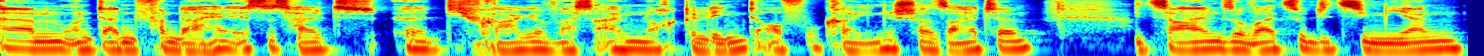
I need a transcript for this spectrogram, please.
Ähm, und dann von daher ist es halt äh, die Frage, was einem noch gelingt auf ukrainischer Seite, die Zahlen so weit zu dezimieren,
